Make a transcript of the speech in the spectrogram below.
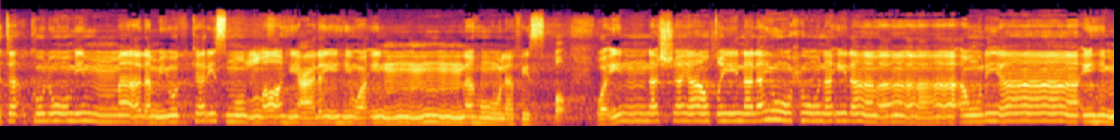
تأكلوا مما لم يذكر اسم الله عليه وإنه لفسق وإن الشياطين ليوحون إلى أوليائهم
